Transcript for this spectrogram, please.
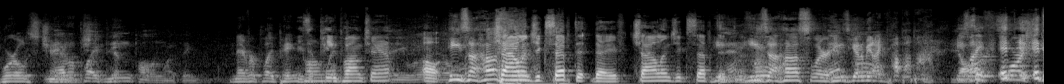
world's changed. Never play ping pong with him. Never play ping pong. He's pong. a ping with- pong champ. Yeah, you will. Oh, He's a hustler. challenge accepted, Dave. Challenge accepted. He, he's a hustler. He's gonna be like, pa, pa, pa. He's Golf. like It- Forrest it's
